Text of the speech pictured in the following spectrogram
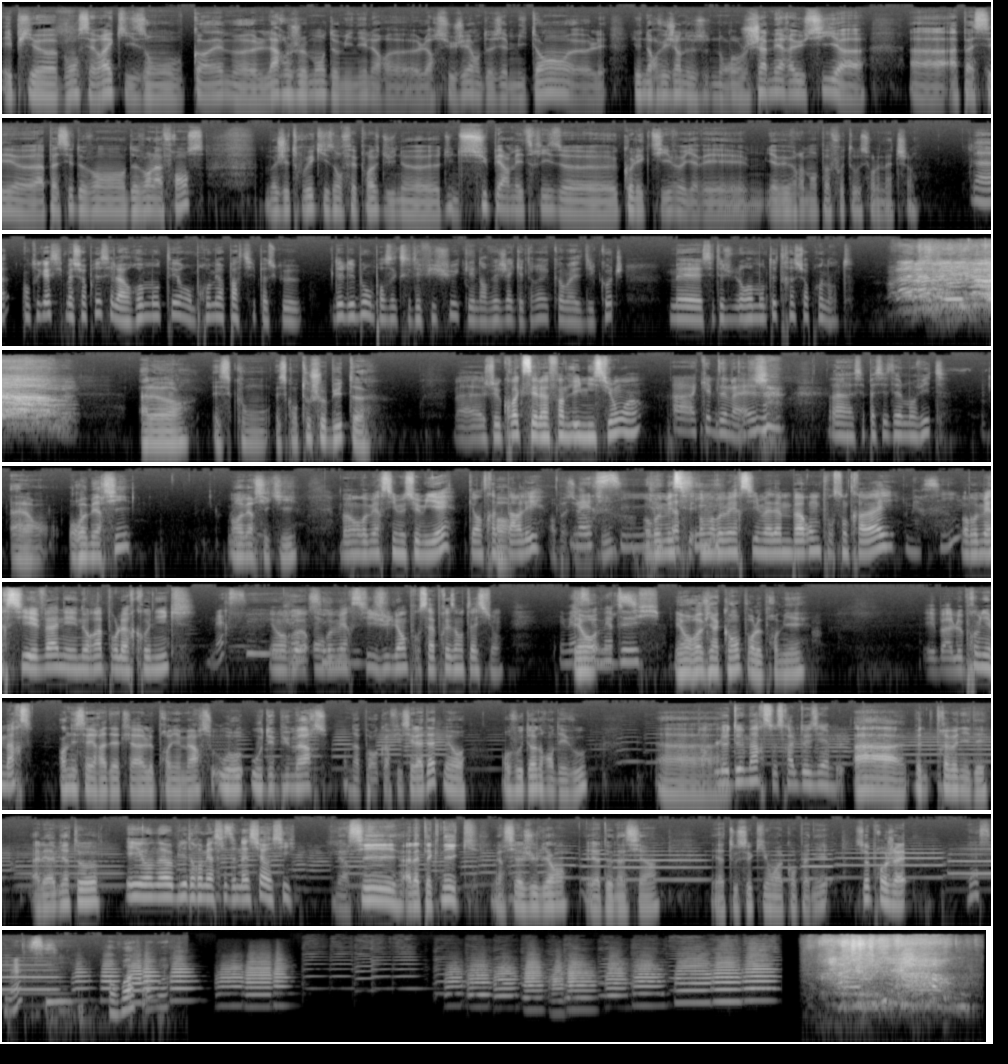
Et puis, euh, bon, c'est vrai qu'ils ont quand même euh, largement dominé leur, euh, leur sujet en deuxième mi-temps. Les, les Norvégiens n'ont jamais réussi à, à, à passer, à passer devant, devant la France. Moi, j'ai trouvé qu'ils ont fait preuve d'une d'une super maîtrise collective. Il y avait, il y avait vraiment pas photo sur le match. hein. Bah, en tout cas, ce qui m'a surpris, c'est la remontée en première partie parce que dès le début, on pensait que c'était fichu et que les Norvégiens gagneraient, comme a dit le coach. Mais c'était une remontée très surprenante. Alors, est-ce qu'on est qu'on touche au but? Bah, Je crois que c'est la fin de l'émission. hein. Ah, quel dommage. Ah, c'est passé tellement vite. Alors, on remercie On remercie qui? Bah, on remercie Monsieur Millet qui est en train Oh. de parler. Oh, bah, Merci. On remercie, Merci. on remercie Madame Baron pour son travail. Merci. On remercie Evan et Nora pour leur chronique. Merci. Et on, re- Merci. on remercie Julien pour sa présentation. Et on- à vous deux. Et on revient quand pour le premier? Et bah, le 1er mars. On essayera d'être là le 1er mars ou, ou début mars. On n'a pas encore fixé la date, mais on, on vous donne rendez-vous. Euh, le 2 mars, ce sera le deuxième. Ah, bonne- très bonne idée. Allez, à bientôt. Et on a oublié de remercier Donatien aussi. Merci à la technique. Merci à Julien et à Donatien et à tous ceux qui ont accompagné ce projet. Merci. Merci. Au revoir. Au revoir.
